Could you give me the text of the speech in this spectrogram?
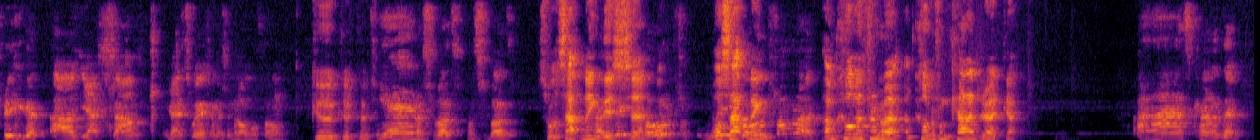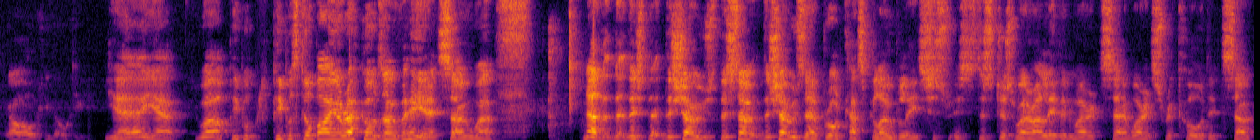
pretty good. Ah, yeah, sound. Yeah, it's working as a normal phone. Good, good, good. Yeah, not so bad. Not so bad. So what's happening this? Uh, what's happening? From? I'm calling from uh, I'm calling from Canada, Edgar. Ah, it's Canada. Okie dokie. Yeah, yeah. Well, people people still buy your records over here. So uh, now the, the, the, the shows the show the shows uh, broadcast globally. It's just it's just, just where I live and where it's uh, where it's recorded. So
